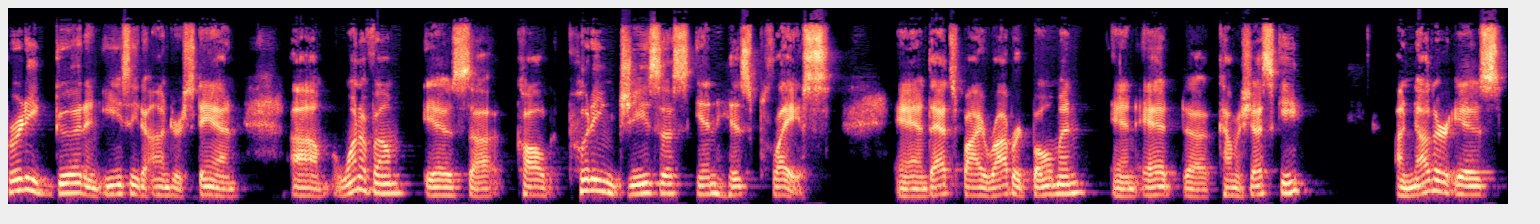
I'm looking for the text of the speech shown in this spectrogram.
pretty good and easy to understand. Um, one of them is uh, called Putting Jesus in His Place, and that's by Robert Bowman and Ed uh, Komoszewski. Another is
